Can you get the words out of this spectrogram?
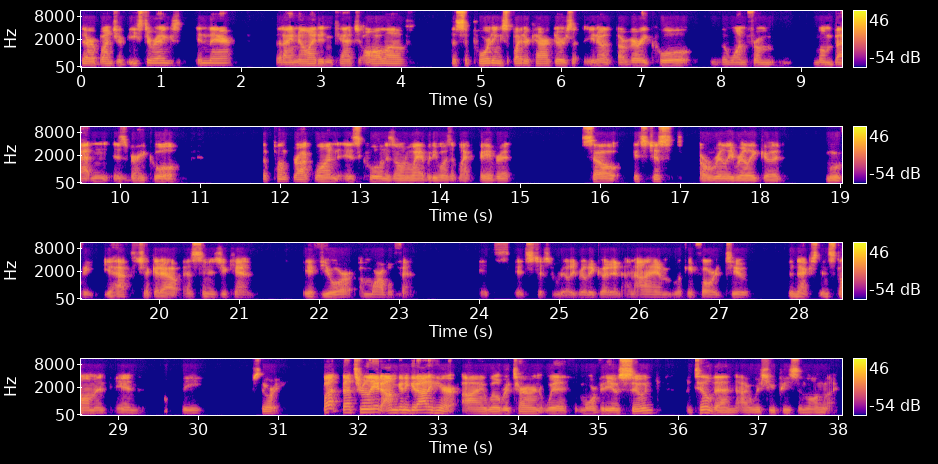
There are a bunch of Easter eggs in there that I know I didn't catch all of. The supporting spider characters, you know, are very cool. The one from Mumbattan is very cool the punk rock one is cool in his own way, but he wasn't my favorite. So it's just a really, really good movie. You have to check it out as soon as you can if you're a Marvel fan. It's it's just really, really good. And, and I am looking forward to the next installment in the story. But that's really it. I'm going to get out of here. I will return with more videos soon. Until then, I wish you peace and long life.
